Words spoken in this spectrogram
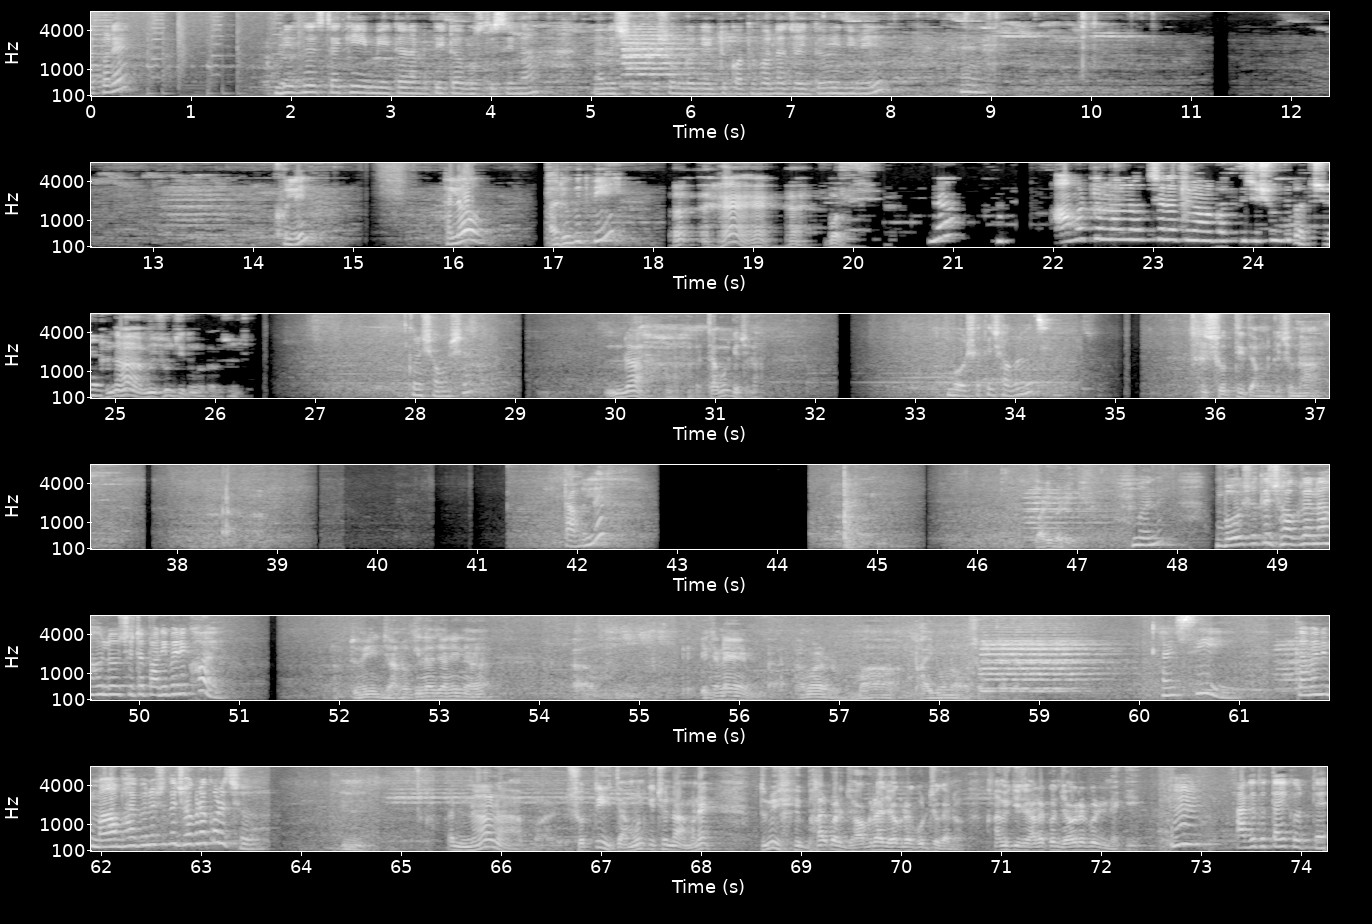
তারপরে বিজনেসটা কি মেয়েটার আমি তো এটাও বুঝতেছি না। নাহলে সেই প্রসঙ্গ নিয়ে একটু কথা বলা যাইতো এই নিবে হ্যাঁ। খুলিন হ্যালো? আর উইথ মি? হ্যাঁ হ্যাঁ হ্যাঁ বল। না? আমার তো মনে হচ্ছে না তুমি আমার কথা কিছু শুনতে পাচ্ছ। না আমি শুনছি তোমার কথা শুনছি। কোনো সমস্যা? না তেমন কিছু না। বউর সাথে ঝগড়া হয়েছে? সত্যি তেমন কিছু না। তাহলে? পারিবারিক। মানে? বউর সাথে ঝগড়া না হলেও সেটা পারিবারিক হয়? তুমি জানো কি না জানি না। এখানে আমার মা ভাই বোন আমার থাকে। আই সি তার মানে মা ভাই বোনের সাথে ঝগড়া করেছ? না না সত্যি তেমন কিছু না। মানে তুমি বারবার ঝগড়া ঝগড়া করছ কেন? আমি কি সারাক্ষণ ঝগড়া করি নাকি? হুম আগে তো তাই করতে।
